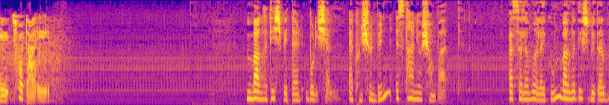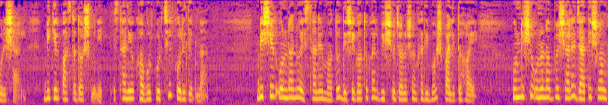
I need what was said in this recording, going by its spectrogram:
ছটায়। বাংলাদেশ বেতার বরিশাল। এখন শুনবেন স্থানীয় সংবাদ। আসসালামু আলাইকুম বাংলাদেশ বেতার বরিশাল। বিকেল পাঁচটা দশ মিনিট। স্থানীয় খবর পড়ছি করি দেবনাথ বিশ্বের অন্যান্য স্থানের মতো দেশে গতকাল বিশ্ব জনসংখ্যা দিবস পালিত হয়। উনিশশো উননব্বই সালে জাতিসংঘ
